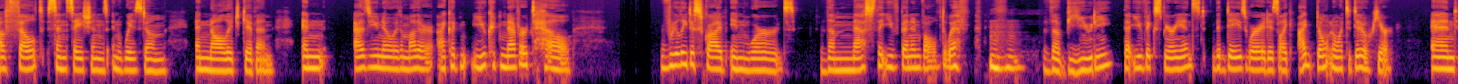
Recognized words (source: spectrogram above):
of felt sensations and wisdom and knowledge given. And as you know, as a mother, I could, you could never tell, really describe in words the mess that you've been involved with, mm-hmm. the beauty that you've experienced, the days where it is like, I don't know what to do here. And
